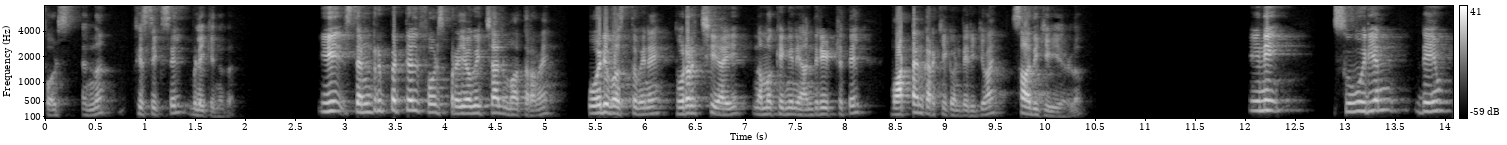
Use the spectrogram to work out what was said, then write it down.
ഫോഴ്സ് എന്ന് ഫിസിക്സിൽ വിളിക്കുന്നത്. ഈ സെൻട്രിപ്പറ്റൽ ഫോഴ്സ് പ്രയോഗിച്ചാൽ മാത്രമേ ഒരു വസ്തുവിനെ തുടർച്ചയായി നമുക്കിങ്ങനെ അന്തരീക്ഷത്തിൽ വട്ടം കറക്കിക്കൊണ്ടിരിക്കുവാൻ സാധിക്കുകയുള്ളൂ. ഇനി സൂര്യന്റെയും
